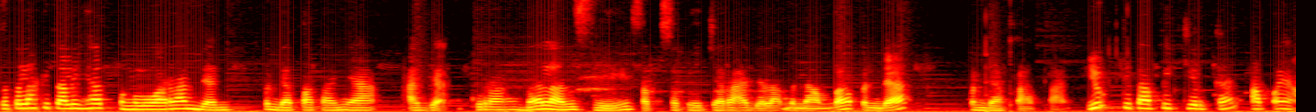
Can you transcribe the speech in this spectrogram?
setelah kita lihat pengeluaran dan pendapatannya agak kurang balance nih, satu-satunya cara adalah menambah penda pendapatan. Yuk kita pikirkan apa yang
